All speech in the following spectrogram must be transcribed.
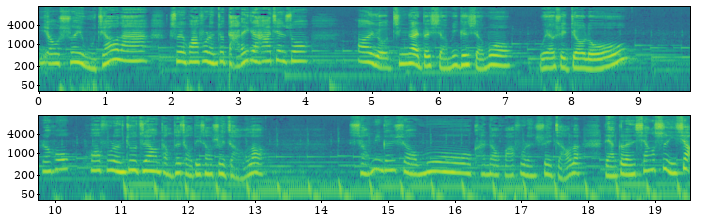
要睡午觉啦！所以花夫人就打了一个哈欠，说：“哎呦，亲爱的小蜜跟小莫，我要睡觉喽。”然后花夫人就这样躺在草地上睡着了。小蜜跟小莫看到花夫人睡着了，两个人相视一笑，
